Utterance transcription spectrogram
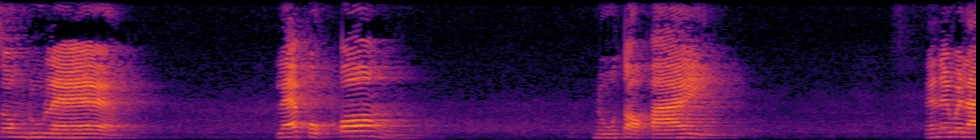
ทรงดูแล และปกป้อง หนูต่อไป และในเวลา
